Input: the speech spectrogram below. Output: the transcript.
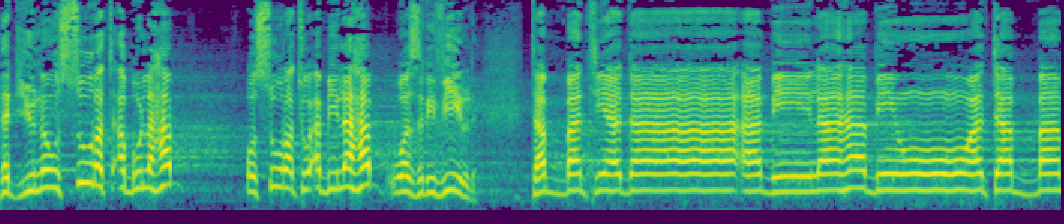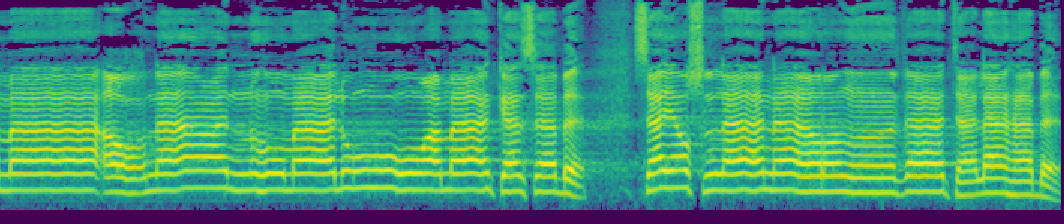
that you know Surat Abu Lahab or Surah to Abi Lahab was revealed. تبت يدا أبي لهب وتب ما أغنى عنه ماله وما كسب سيصلى نارا ذات لهب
